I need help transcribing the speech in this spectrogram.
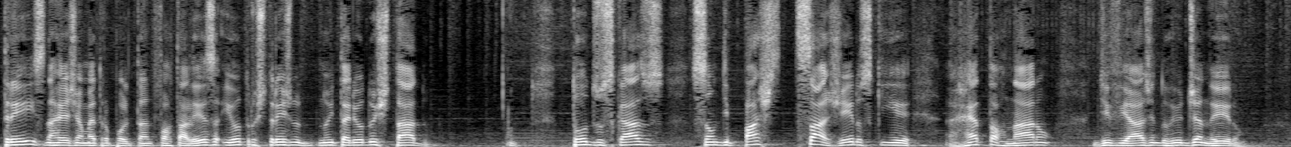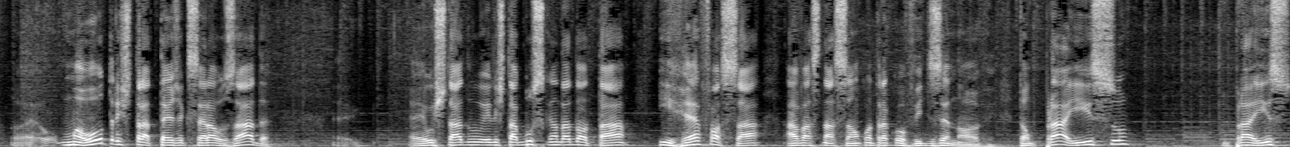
três na região metropolitana de Fortaleza e outros três no, no interior do estado. Todos os casos são de passageiros que retornaram de viagem do Rio de Janeiro. Uma outra estratégia que será usada é, o Estado ele está buscando adotar e reforçar a vacinação contra a Covid-19. Então, para isso, para isso,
